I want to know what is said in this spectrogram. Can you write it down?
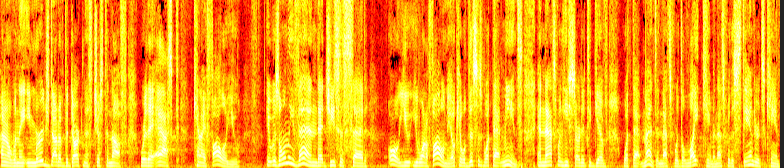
I don't know, when they emerged out of the darkness just enough, where they asked, Can I follow you? It was only then that Jesus said, oh, you, you want to follow me? Okay, well, this is what that means. And that's when he started to give what that meant. And that's where the light came, and that's where the standards came.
